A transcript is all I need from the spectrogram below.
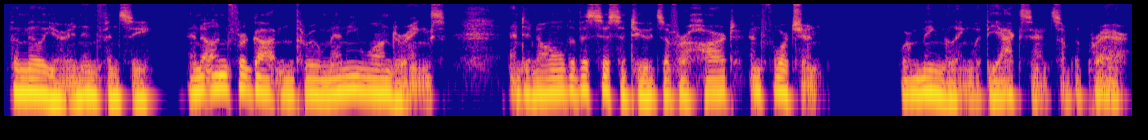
familiar in infancy and unforgotten through many wanderings and in all the vicissitudes of her heart and fortune, were mingling with the accents of the prayer.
